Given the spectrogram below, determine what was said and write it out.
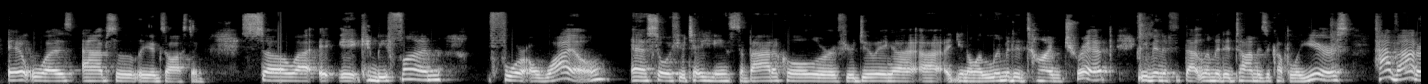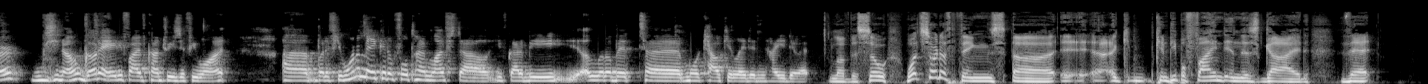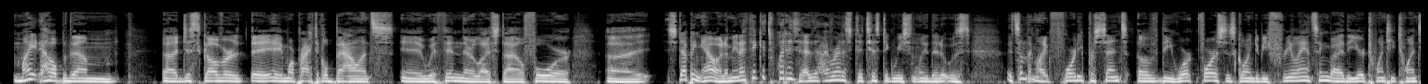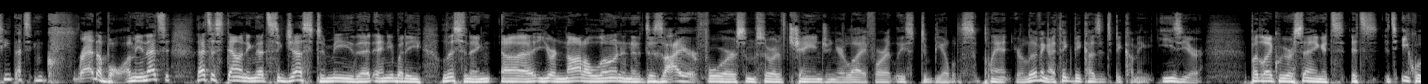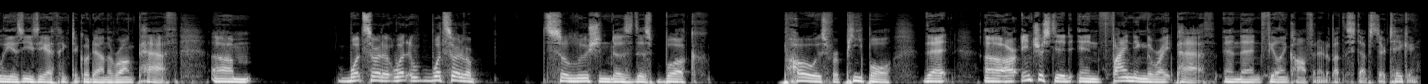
it was absolutely exhausting. So uh, it, it, can be fun for a while. And so if you're taking a sabbatical or if you're doing a, a, you know, a limited time trip, even if that limited time is a couple of years, have at her, you know, go to 85 countries if you want. Uh, but if you want to make it a full time lifestyle, you've got to be a little bit uh, more calculated in how you do it. Love this. So, what sort of things uh, can people find in this guide that might help them? Uh, discover a, a, more practical balance uh, within their lifestyle for uh, stepping out. I mean, I think it's what is it? I read a statistic recently that it was it's something like forty percent of the workforce is going to be freelancing by the year 2020. That's incredible. I mean, that's that's astounding. That suggests to me that anybody listening, uh, you're not alone in a desire for some sort of change in your life, or at least to be able to supplant your living. I think because it's becoming easier. But like we were saying, it's it's it's equally as easy, I think, to go down the wrong path. Um, what sort of what what sort of a solution does this book pose for people that uh, are interested in finding the right path and then feeling confident about the steps they're taking?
